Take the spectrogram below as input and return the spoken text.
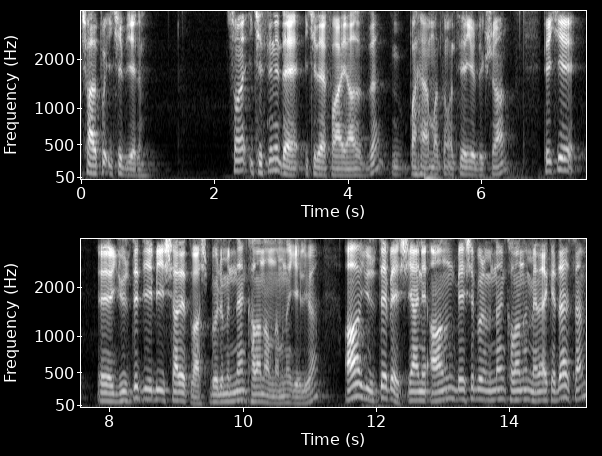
çarpı 2 diyelim. Sonra ikisini de iki defa yazdı. Bayağı matematiğe girdik şu an. Peki e, yüzde diye bir işaret var. Bölümünden kalan anlamına geliyor. A yüzde 5 yani A'nın 5'e bölümünden kalanı merak edersem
